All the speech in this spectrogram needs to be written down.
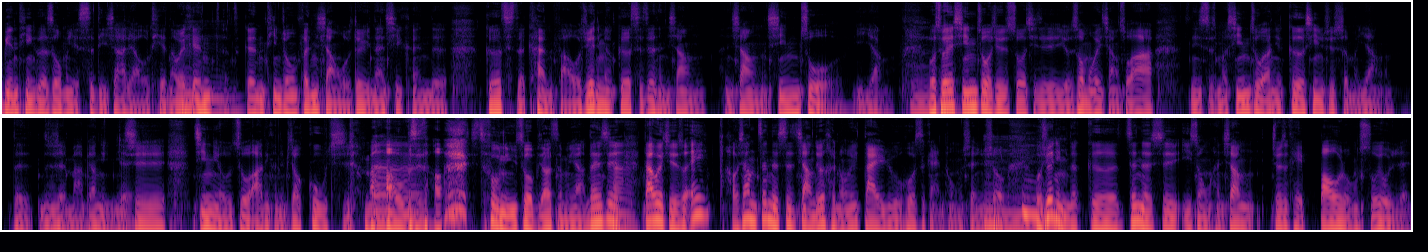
边听歌的时候，我们也私底下聊天，我也跟、嗯、跟听众分享我对于南希肯恩的歌词的看法。我觉得你们歌词真的很像很像星座一样。嗯、我所谓星座，就是说，其实有时候我们会讲说啊，你是什么星座啊？你的个性是什么样？的人嘛，比方你你是金牛座啊，你可能比较固执嘛，嗯、我不知道处女座比较怎么样，但是大家会觉得说，哎、欸，好像真的是这样，就很容易代入或是感同身受。嗯、我觉得你们的歌真的是一种很像，就是可以包容所有人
